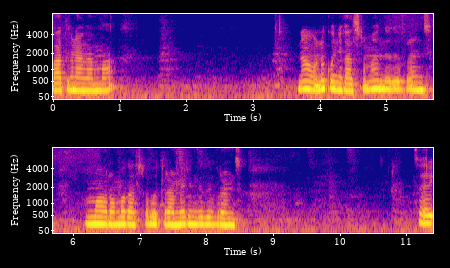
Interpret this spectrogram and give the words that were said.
பார்த்துக்கினாங்க அம்மா. நான் ஒன்றும் கொஞ்சம் கஷ்டமாக இருந்தது ஃப்ரெண்ட்ஸ் அம்மா ரொம்ப கஷ்டப்படுத்துகிற மாரி இருந்தது ஃப்ரெண்ட்ஸ் சரி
